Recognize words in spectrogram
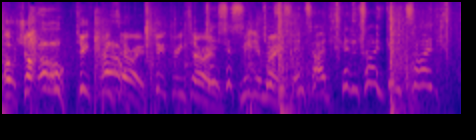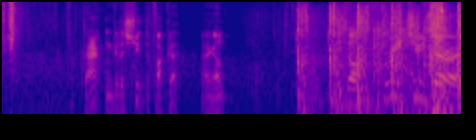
Oh, shot! Oh! 230! 230! Jesus, Medium Jesus, range! Inside, get inside, get inside. Fuck that, I'm gonna shoot the fucker. Hang on. He's on 320.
